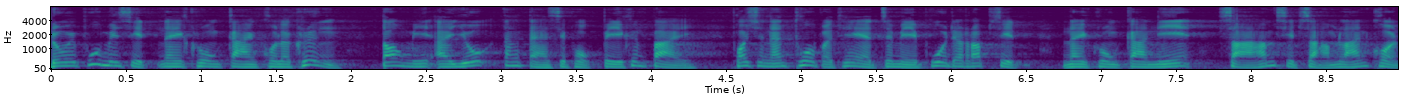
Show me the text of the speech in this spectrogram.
โดยผู้มีสิทธิ์ในโครงการคนละครึ่ง ต้องมีอายุตั้งแต่ 16 ปีขึ้นไป เพราะฉะนั้นทั่วประเทศจะมีผู้ได้รับสิทธิ์ในโครงการนี้ 33 ล้านคน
